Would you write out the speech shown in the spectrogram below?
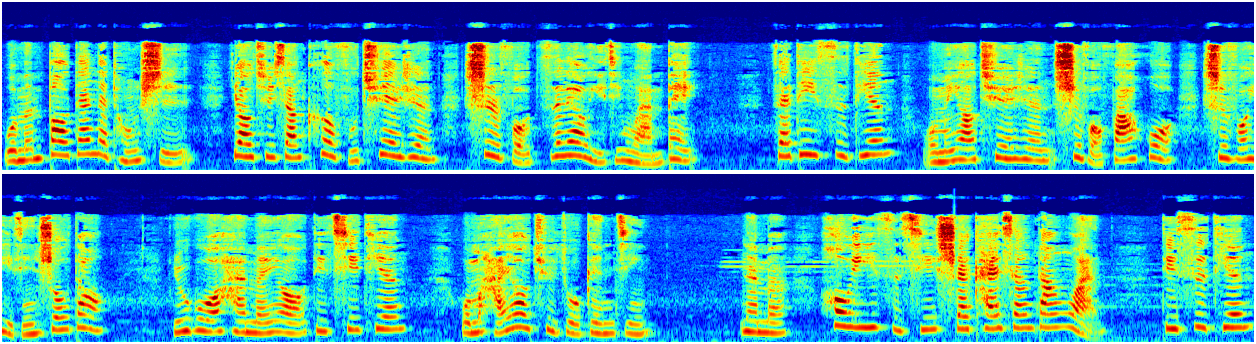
我们报单的同时，要去向客服确认是否资料已经完备。在第四天，我们要确认是否发货，是否已经收到。如果还没有，第七天我们还要去做跟进。那么后一四七是在开箱当晚，第四天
